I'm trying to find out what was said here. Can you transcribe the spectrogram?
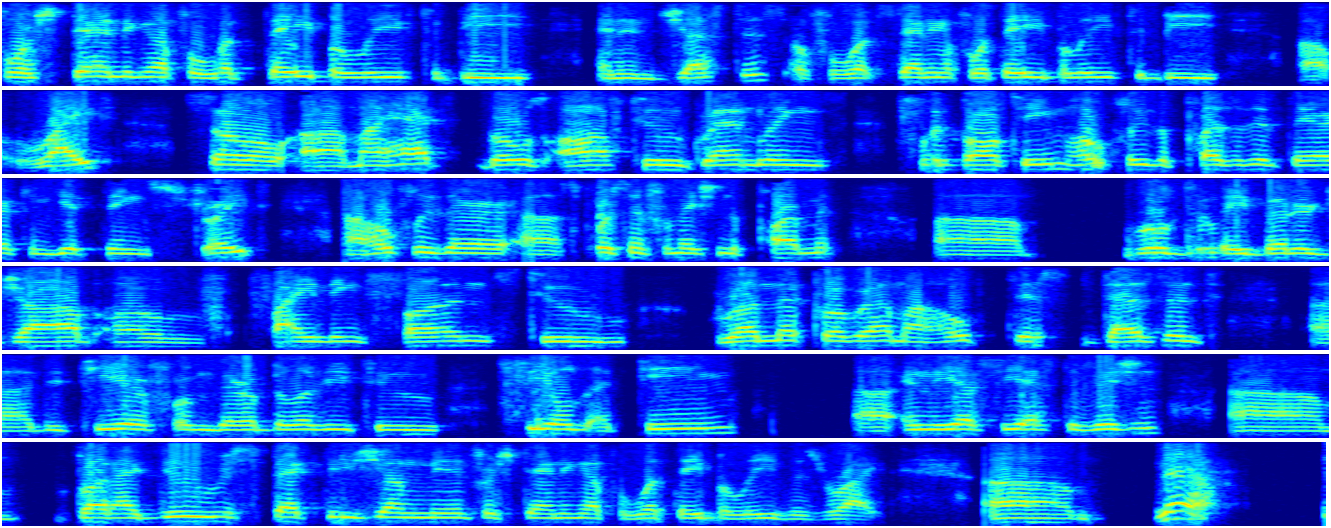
for standing up for what they believe to be an injustice or for what standing up for what they believe to be uh, right. So uh, my hat goes off to Grambling's football team. Hopefully the president there can get things straight. Uh, hopefully their uh, sports information department uh, will do a better job of finding funds to run that program. I hope this doesn't uh, deter from their ability to field a team uh, in the FCS division. Um, but I do respect these young men for standing up for what they believe is right. Um, now,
